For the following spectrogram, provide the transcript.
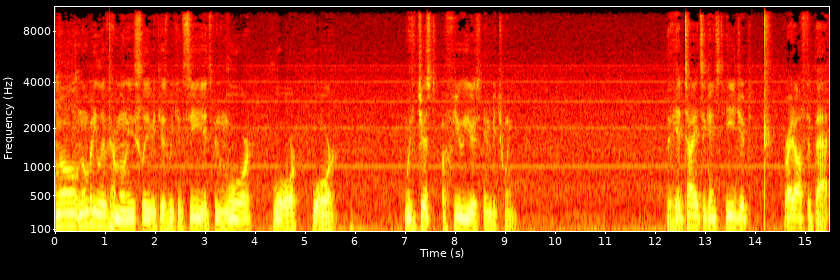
No, nobody lived harmoniously because we can see it's been war, war, war, with just a few years in between. The Hittites against Egypt, right off the bat.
